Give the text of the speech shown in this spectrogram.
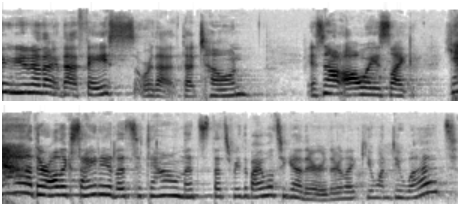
you know that, that face or that, that tone? It's not always like, yeah, they're all excited. Let's sit down. Let's let's read the Bible together. They're like, you want to do what?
